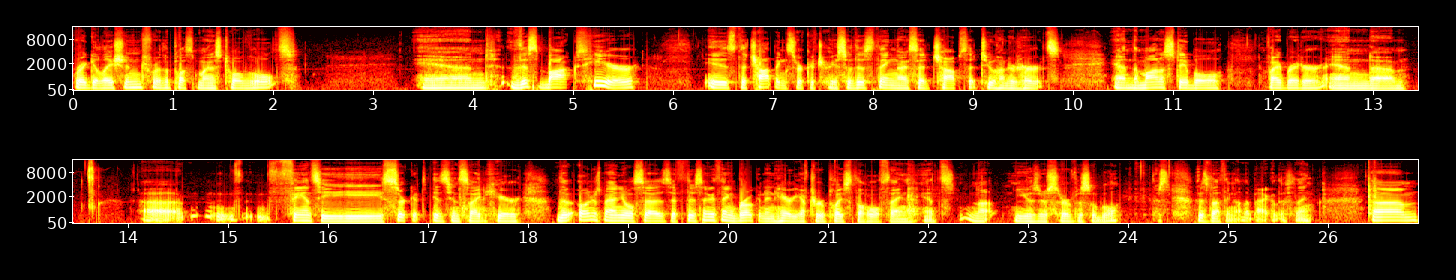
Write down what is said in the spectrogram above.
regulation for the plus minus 12 volts. And this box here is the chopping circuitry. So this thing I said chops at 200 hertz. And the monostable vibrator and um, uh, fancy circuit is inside here. The owner's manual says if there's anything broken in here, you have to replace the whole thing. It's not user serviceable. There's, there's nothing on the back of this thing. Um,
